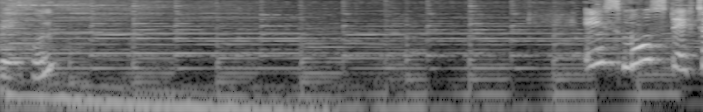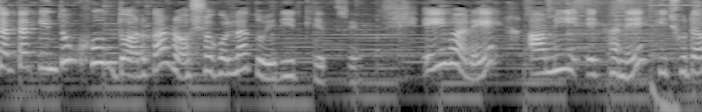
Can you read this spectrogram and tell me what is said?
দেখুন। এই স্মুথ টেক্সচারটা কিন্তু খুব দরকার রসগোল্লা তৈরির ক্ষেত্রে। এইবারে আমি এখানে কিছুটা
